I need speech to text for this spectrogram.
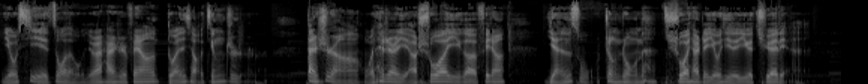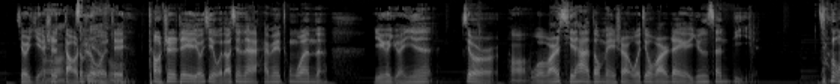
游戏做的，我觉得还是非常短小精致的。但是啊，我在这儿也要说一个非常严肃郑重的 说一下这游戏的一个缺点，就是也是导致我这 导致这个游戏我到现在还没通关的一个原因，就是我玩其他的都没事儿，我就玩这个晕三 D。就我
